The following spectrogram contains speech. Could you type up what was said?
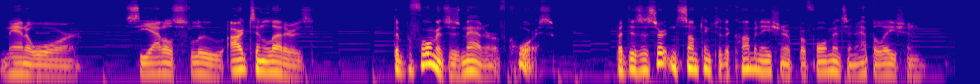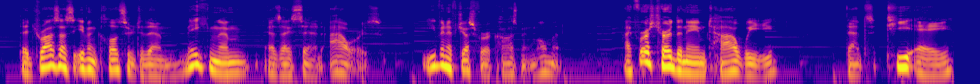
Man o' War, Seattle Slew, Arts and Letters. The performances matter, of course, but there's a certain something to the combination of performance and appellation that draws us even closer to them, making them, as I said, ours, even if just for a cosmic moment. I first heard the name Ta Wee, that's T A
